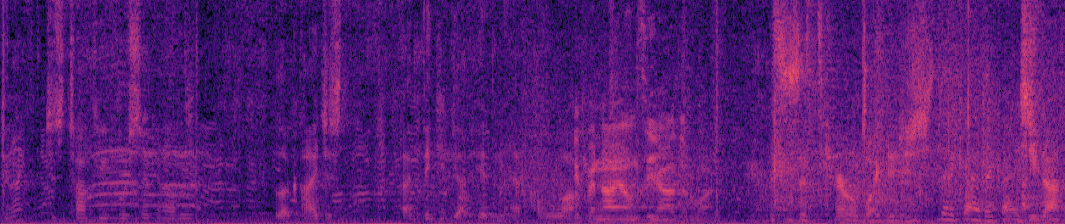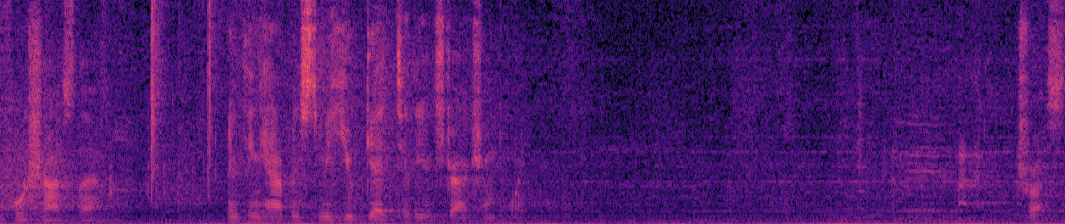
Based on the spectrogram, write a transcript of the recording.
can I just talk to you for a second over here? Look, I just I think you got hit in the head a lot. Keep an eye on the other one. This is a terrible idea. Did you see that guy? That guy's You got four shots left. Anything happens to me, you get to the extraction point. Trust.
